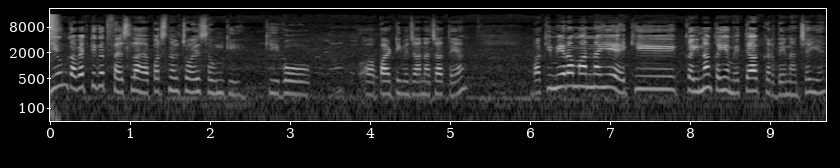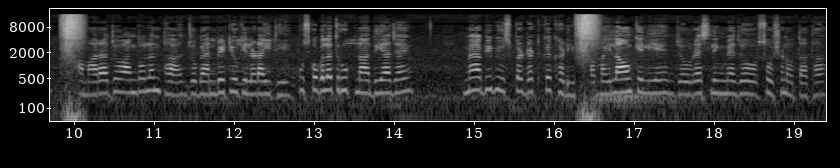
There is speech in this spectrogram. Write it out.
ये उनका व्यक्तिगत फैसला है पर्सनल चॉइस है उनकी कि वो पार्टी में जाना चाहते हैं। बाकी मेरा मानना ये है कि कहीं ना कहीं हमें त्याग कर देना चाहिए। हमारा जो आंदोलन था, जो बहन बेटियों की लड़ाई थी, उसको गलत रूप ना दिया जाए। मैं अभी भी उस पर डट के खड़ी हूँ। महिलाओं के लिए जो रेसलिंग में जो शोषण होता था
